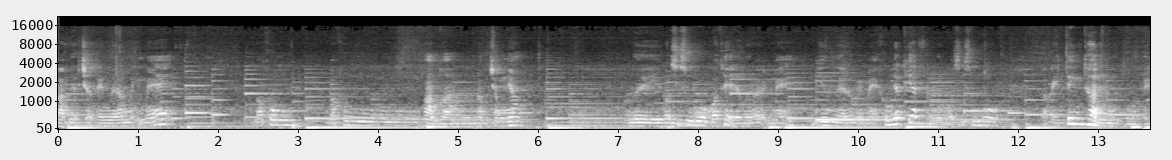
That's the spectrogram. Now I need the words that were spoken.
và việc trở thành người đang mạnh mẽ nó không nó không hoàn toàn nằm trong nhau. Người võ sĩ sumo có thể là người mạnh mẽ nhưng người mạnh mẽ không nhất thiết phải là võ sĩ sumo. Và cái tinh thần của cái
